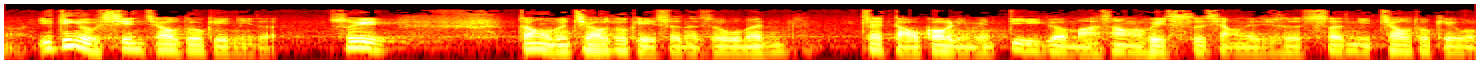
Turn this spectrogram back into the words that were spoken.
啊，一定有先交托给你的。所以，当我们交托给神的时候，我们在祷告里面第一个马上会思想的就是：神，你交托给我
